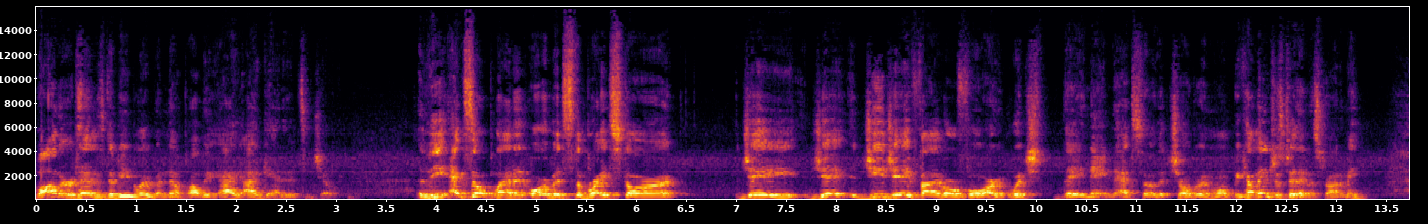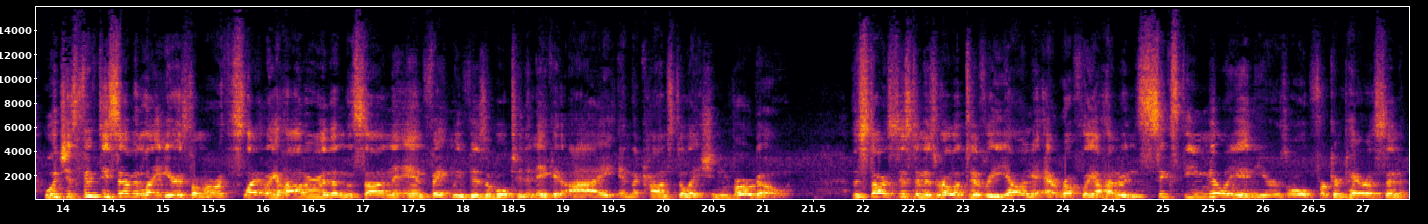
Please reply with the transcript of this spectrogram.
Water tends to be blue, but no, probably, I, I get it, it's a joke. The exoplanet orbits the bright star J, J, GJ504, which they named that so that children won't become interested in astronomy, which is 57 light years from Earth, slightly hotter than the Sun, and faintly visible to the naked eye in the constellation Virgo. The star system is relatively young at roughly 160 million years old. For comparison,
